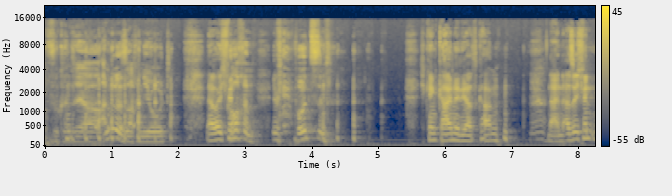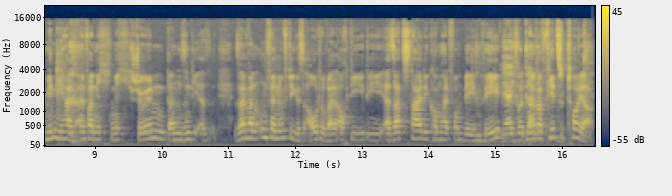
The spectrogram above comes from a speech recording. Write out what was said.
Dafür können sie ja andere Sachen, Jod. Ja, aber ich Kochen, putzen. ich kenne keine, die das kann. Nein, also ich finde Mini halt einfach nicht, nicht schön. Dann sind die, es ist einfach ein unvernünftiges Auto, weil auch die, die Ersatzteile, die kommen halt vom BMW. Ja, ich wollte einfach viel zu teuer.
